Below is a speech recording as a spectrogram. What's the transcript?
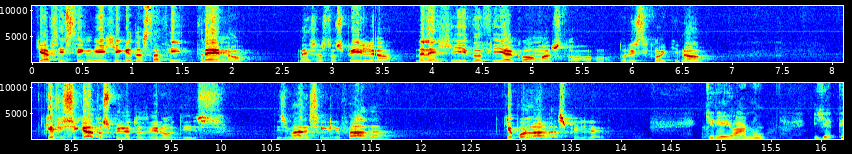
και αυτή τη στιγμή έχει εγκατασταθεί τρένο μέσα στο σπήλαιο, δεν έχει δοθεί ακόμα στο τουριστικό κοινό, και φυσικά το σπήλαιο του Δηρού της, της Μάνης η Γλυφάδα, και πολλά άλλα σπήλαια. Κύριε Ιωάννου, γιατί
